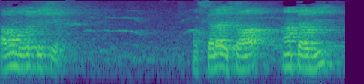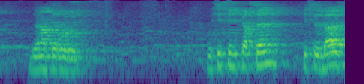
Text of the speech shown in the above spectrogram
avant de réfléchir. Dans ce cas-là, il sera interdit de l'interroger. Ou si c'est une personne qui se base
